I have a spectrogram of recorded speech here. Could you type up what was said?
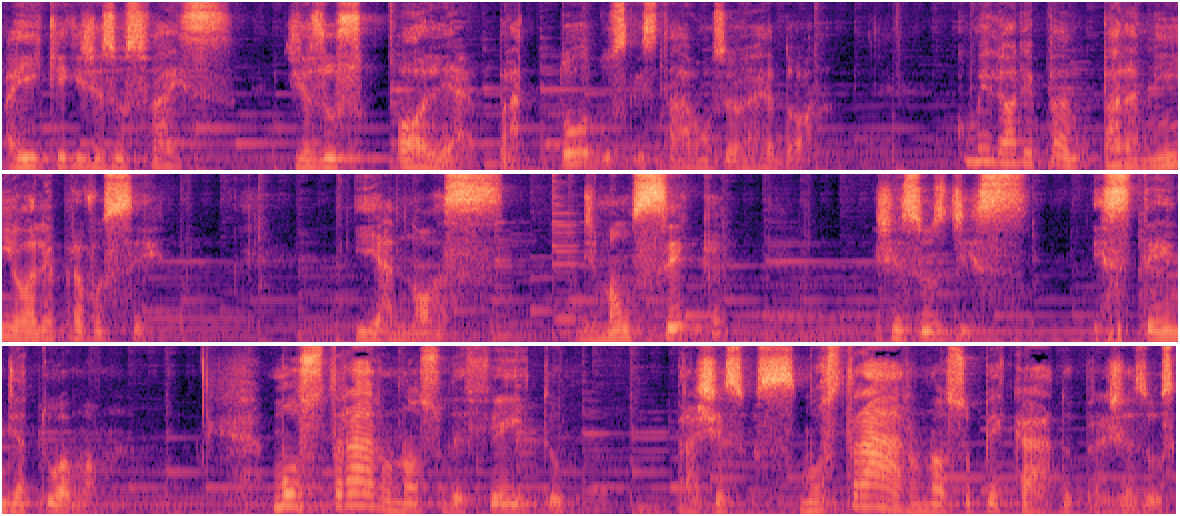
Aí o que, que Jesus faz? Jesus olha para todos que estavam ao seu redor. Como ele olha para mim e olha para você. E a nós, de mão seca, Jesus diz: estende a tua mão mostrar o nosso defeito para Jesus, mostrar o nosso pecado para Jesus,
